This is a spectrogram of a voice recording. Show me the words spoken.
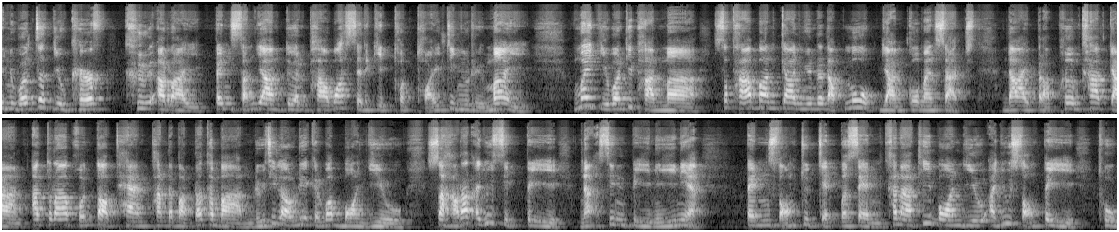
inverted yield curve คืออะไร เป็นสัญญาณเตือนภาวะเศรษฐกิจถดถอยจริงหรือไม่ ไม่กี่วันที่ผ่านมา สถาบันการเงินระดับโลกอย่าง Goldman Sachs ได้ปรับเพิ่มคาดการณ์อัตราผลตอบแทนพันธบัตรรัฐบาล หรือที่เราเรียกกันว่า bond yield สหรัฐอายุ 10 ปีณสิ้นปีนี้เนี่ย เป็น 2.7%ขณะที่บอลยิวอายุ 2 ปี ถูก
